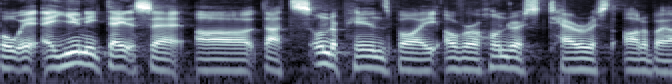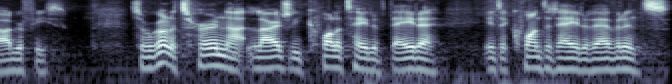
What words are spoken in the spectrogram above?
but with a unique data set uh, that's underpinned by over 100 terrorist autobiographies. So we're going to turn that largely qualitative data into quantitative evidence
